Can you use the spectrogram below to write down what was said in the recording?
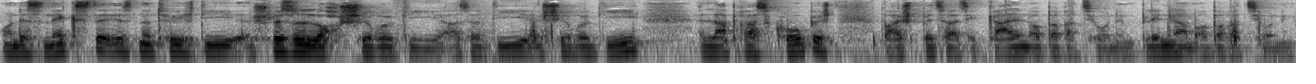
Und das nächste ist natürlich die Schlüssellochchirurgie, also die die Chirurgie laparoskopisch, beispielsweise Gallenoperationen, Blinddarmoperationen.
